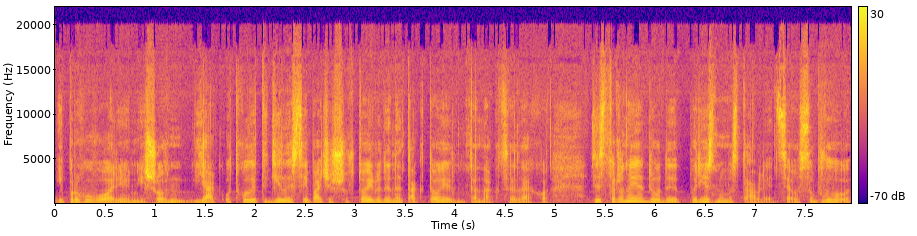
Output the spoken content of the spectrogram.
і проговорюємо, і що як, от коли ти ділишся і бачиш, що в тої людини так, тої та так, це легко. Зі сторони люди по-різному ставляться, особливо,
